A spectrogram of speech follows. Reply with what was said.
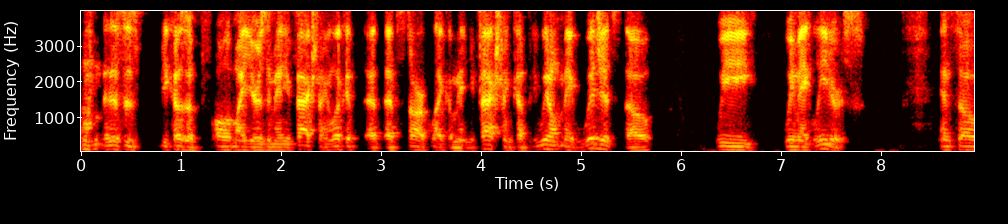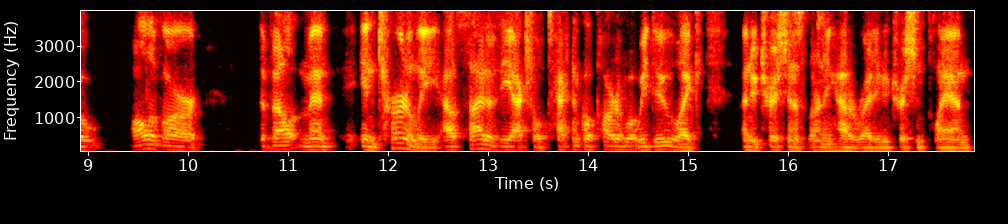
um, this is because of all of my years in manufacturing. I look at, at, at Stark like a manufacturing company. We don't make widgets though; we we make leaders, and so all of our development internally, outside of the actual technical part of what we do, like a nutritionist learning how to write a nutrition plan,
